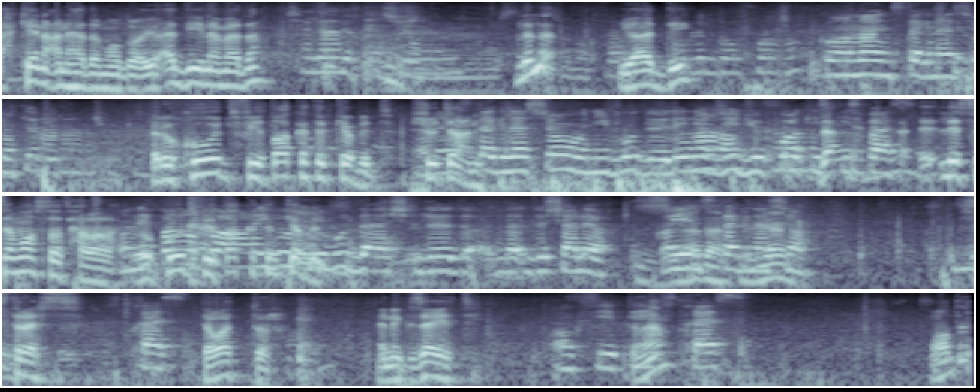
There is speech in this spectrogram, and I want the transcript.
حكينا عن هذا الموضوع. يؤدي إلى ماذا؟ لا لا. يؤدي ركود في طاقة الكبد. شو تعني؟ لا لسه ما وصلت حرارة ركود في طاقة الكبد. ستريس توتر anxiety تمام؟ واضح؟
